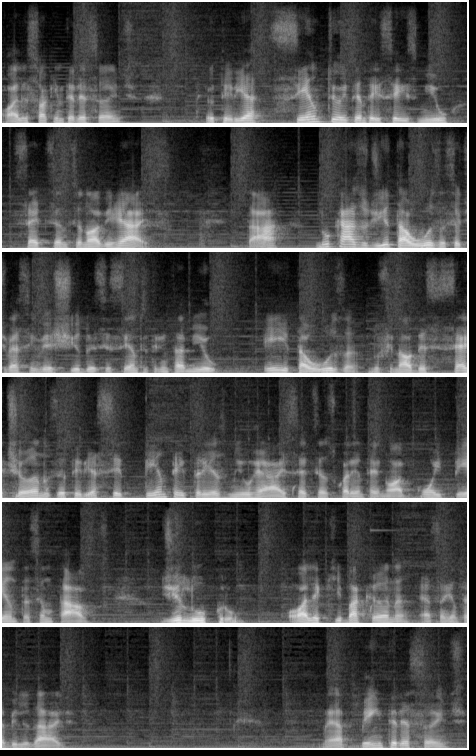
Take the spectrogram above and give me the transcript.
Olha só que interessante. Eu teria 186.709 reais, tá? No caso de Itaúsa, se eu tivesse investido esses 130 mil em Itaúsa, no final desses 7 anos eu teria 73 mil reais 749 com 80 centavos de lucro. Olha que bacana essa rentabilidade, né? Bem interessante.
